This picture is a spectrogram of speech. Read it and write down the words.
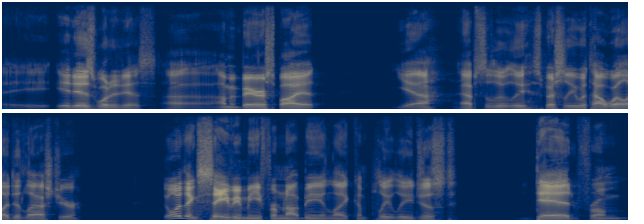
It is what it is. Uh, I'm embarrassed by it. Yeah, absolutely. Especially with how well I did last year. The only thing saving me from not being like completely just dead from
